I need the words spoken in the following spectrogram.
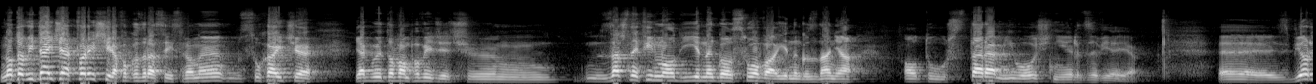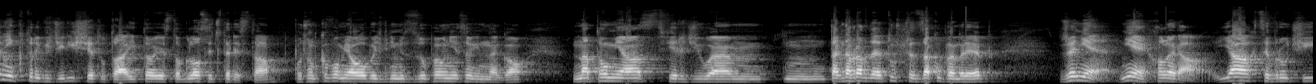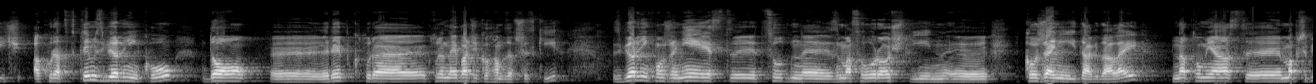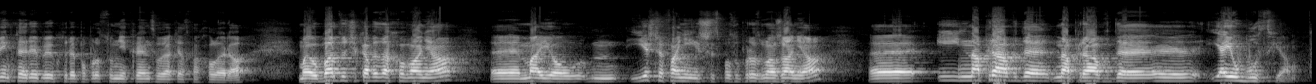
No to witajcie akwaryści, Rafał z tej strony. Słuchajcie, jakby to wam powiedzieć, zacznę film od jednego słowa, jednego zdania. Otóż stara miłość nie rdzewieje. E, Zbiornik, który widzieliście tutaj, to jest to Glossy 400. Początkowo miało być w nim zupełnie co innego. Natomiast stwierdziłem, tak naprawdę tuż przed zakupem ryb, że nie, nie, cholera. Ja chcę wrócić akurat w tym zbiorniku do y, ryb, które, które najbardziej kocham ze wszystkich. Zbiornik może nie jest y, cudny z masą roślin, y, korzeni i tak dalej, natomiast ma przepiękne ryby, które po prostu mnie kręcą jak jasna cholera. Mają bardzo ciekawe zachowania, e, mają mm, jeszcze fajniejszy sposób rozmnażania e, i naprawdę, naprawdę ja je ubóstwiam.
